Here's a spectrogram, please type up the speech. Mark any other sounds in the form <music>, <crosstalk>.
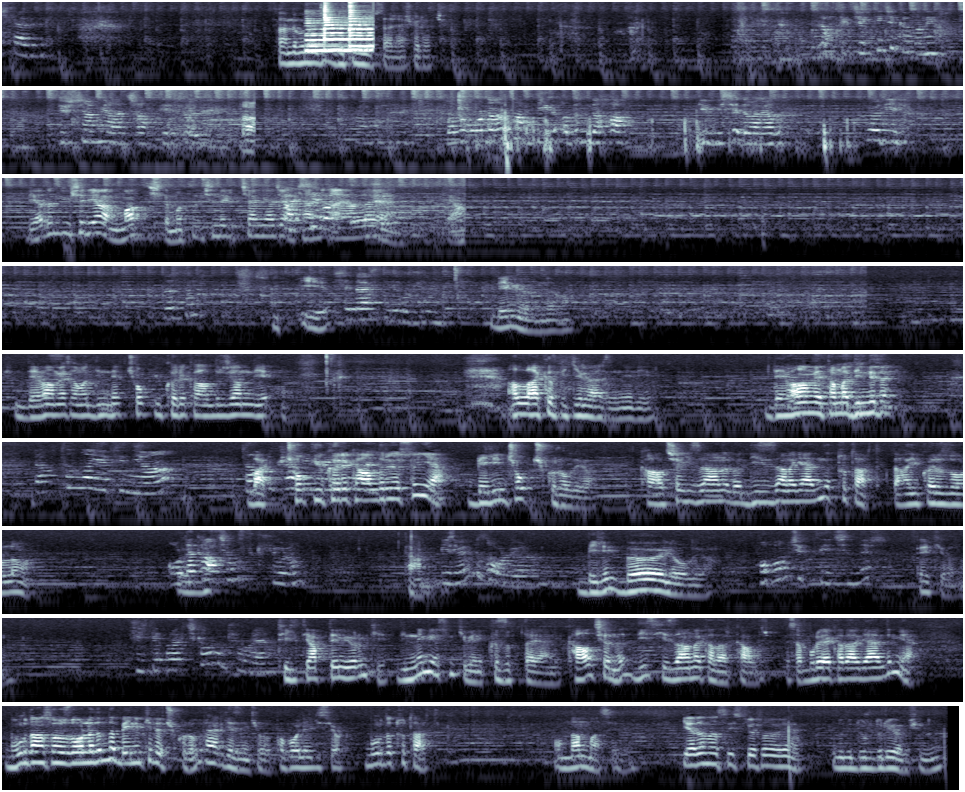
hoş geldin. Sen de bunu özellikle göstereceksin. Şöyle yapacaksın. Lastik çektiği için kafanı düşeceğim ya çat diye şöyle. Tamam. Bana oradan sap bir adım daha gibi bir şey demen lazım. Böyle değil. Bir adım gibi bir şey diyemem. Mat işte. Matın içinde gideceksin geleceksin. Kendin ayarla yani. Ya. Nasıl? <laughs> İyi. Bir şey dersin diye bakıyorum. Demiyorum devam. Şimdi devam et ama dinle. Çok yukarı kaldıracağım diye. <laughs> Allah akıl fikir versin ne diyeyim. Devam et ama dinle de. Yaptın Yetin ya. Daha Bak çok yukarı kaldırıyorsun ya belin çok çukur oluyor. Kalça hizanı böyle diz hizana geldiğinde tut artık. Daha yukarı zorlama. Orada Öyle. kalçamı sıkıyorum. Tamam. Bilimi mi zorluyorum? Belin böyle oluyor. Popom çıktığı içindir. Peki o zaman. Tilt yaparak çıkamam ki oraya. Tilt yap demiyorum ki. Dinlemiyorsun ki beni kızıp da yani. Kalçanı diz hizana kadar kaldır. Mesela buraya kadar geldim ya. Buradan sonra zorladığımda benimki de çukur olur. Herkesinki olur. Popoyla ilgisi yok. Burada tut artık. Ondan bahsediyorum. Ya da nasıl istiyorsan öyle. Bunu bir durduruyorum şimdi.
